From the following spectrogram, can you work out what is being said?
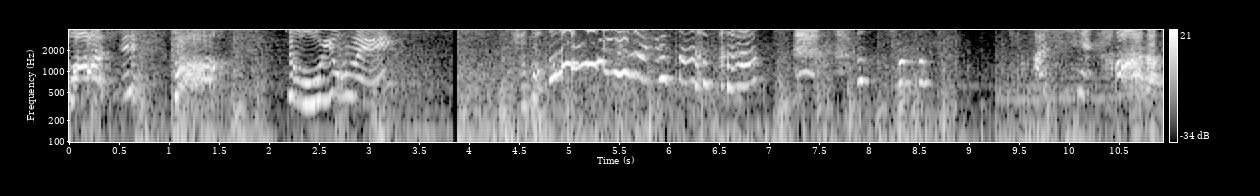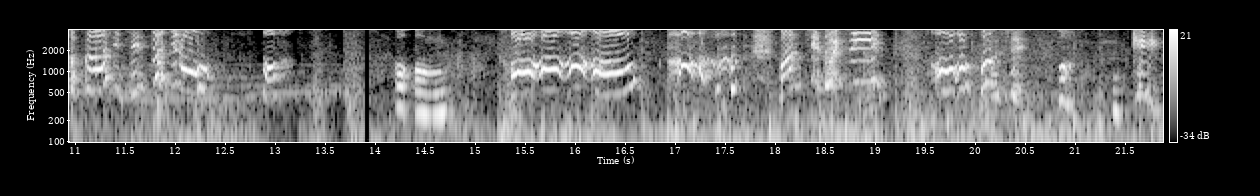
와, 씨! 와! 저 어이없네? 죽어. 아, 씨! 아, 나 저 가시 진짜 싫어! 어, 어, 어. 어, 어, 어, 어! 어! 만치 돌진! 어, 어, 어, 씨! 어, 오케이.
